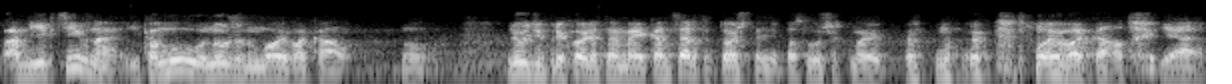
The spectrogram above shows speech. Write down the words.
объективно, и кому нужен мой вокал? Ну, люди приходят на мои концерты точно не послушать мой, мой вокал. Я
